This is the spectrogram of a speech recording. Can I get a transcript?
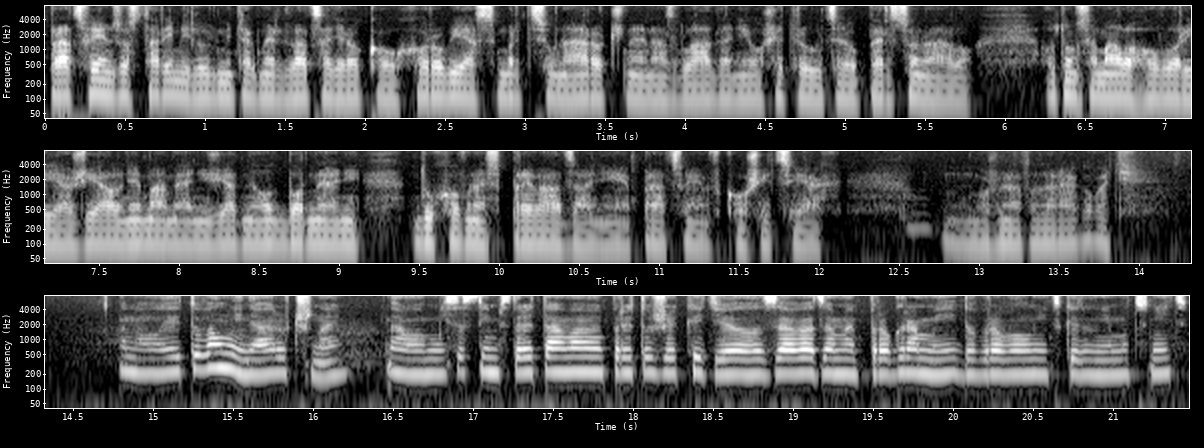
Pracujem so starými ľuďmi takmer 20 rokov. Choroby a smrť sú náročné na zvládanie ošetrujúceho personálu. O tom sa málo hovorí a žiaľ nemáme ani žiadne odborné, ani duchovné sprevádzanie. Pracujem v Košiciach. Môžeme na to zareagovať? Áno, je to veľmi náročné. No, my sa s tým stretávame, pretože keď e, zavádzame programy dobrovoľnícke do nemocnic,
